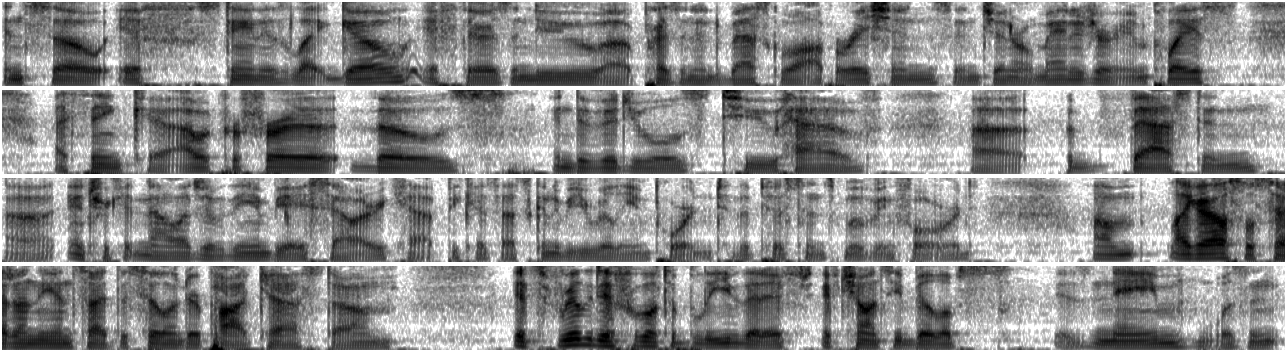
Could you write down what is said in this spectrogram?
And so, if Stan is let go, if there's a new uh, president of basketball operations and general manager in place, I think uh, I would prefer those individuals to have uh, a vast and uh, intricate knowledge of the NBA salary cap because that's going to be really important to the Pistons moving forward. Um, like I also said on the Inside the Cylinder podcast, um, it's really difficult to believe that if, if Chauncey Billups' his name wasn't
